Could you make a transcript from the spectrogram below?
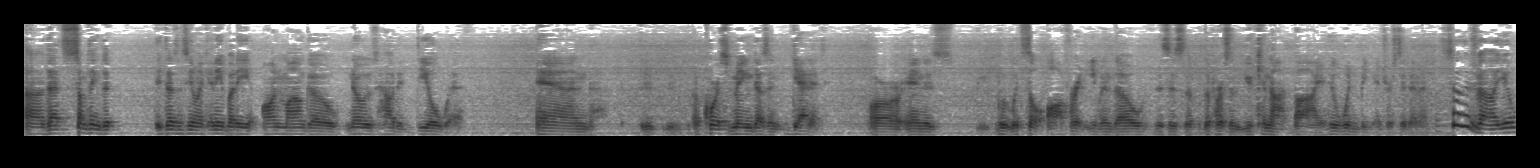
uh, that's something that it doesn't seem like anybody on Mongo knows how to deal with. And of course, Ming doesn't get it, or and is would still offer it even though this is the, the person you cannot buy who wouldn't be interested in it. So there's value.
